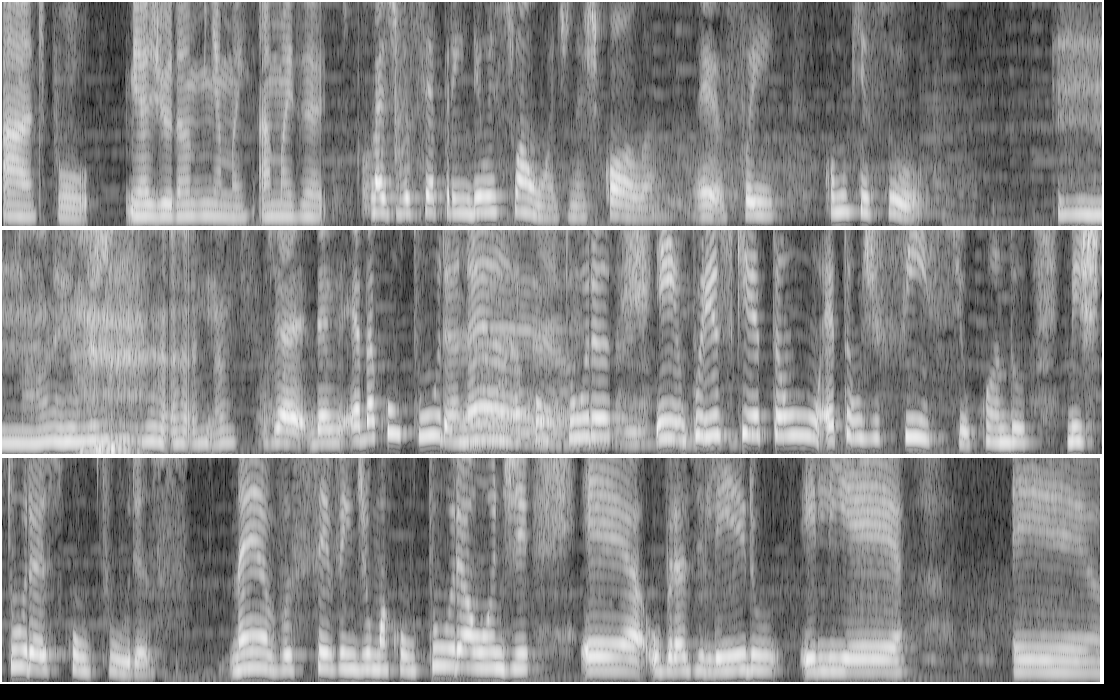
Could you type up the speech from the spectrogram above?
Ah, tipo, me ajuda minha mãe. Ah, mas é. Mas você aprendeu isso aonde? Na escola? É, foi. Como que isso. Hum, Não lembro. não sei. Já deve- é da cultura, né? A cultura. E por isso que é tão, é tão difícil quando mistura as culturas. Né? Você vem de uma cultura onde é, o brasileiro ele é, é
